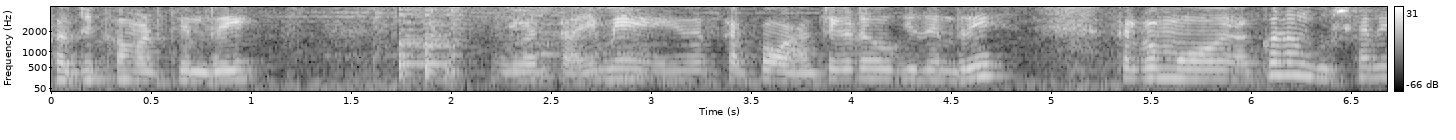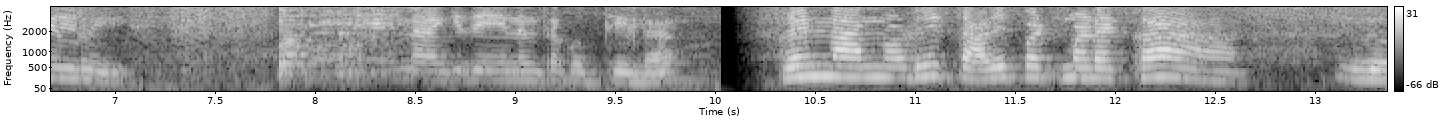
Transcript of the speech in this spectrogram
ಸಜ್ಜಕ ಮಾಡ್ತೀನಿ ರೀ. ಇವತ್ತು ಟೈಮೇ ಇವತ್ತು ಸ್ವಲ್ಪ ಆಚೆಗಡೆ ಹೋಗಿದ್ದೀನಿ ರೀ. ಸ್ವಲ್ಪ ಮೋ, ಯಾಕೋ ನಂಗೆ ಹುಷಾರಿಲ್ಲ ರೀ. ಏನಾಗಿದೆ, ಏನಂತ ಗೊತ್ತಿಲ್ಲ. ಫ್ರೆಂಡ್ ನಾನು ನೋಡ್ರಿ, ತಾಳಿಪಟ್ಟು ಮಾಡಕ್ಕೆ ಇದು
